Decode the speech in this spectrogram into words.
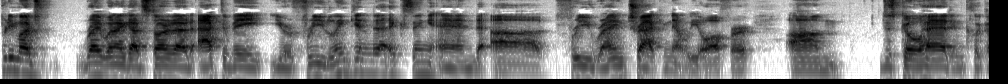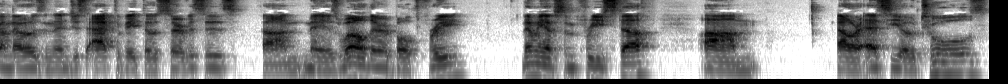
pretty much right when I got started, I'd activate your free link indexing and uh, free rank tracking that we offer. Um, just go ahead and click on those and then just activate those services. Um, may as well, they're both free. Then we have some free stuff. Um, our SEO tools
